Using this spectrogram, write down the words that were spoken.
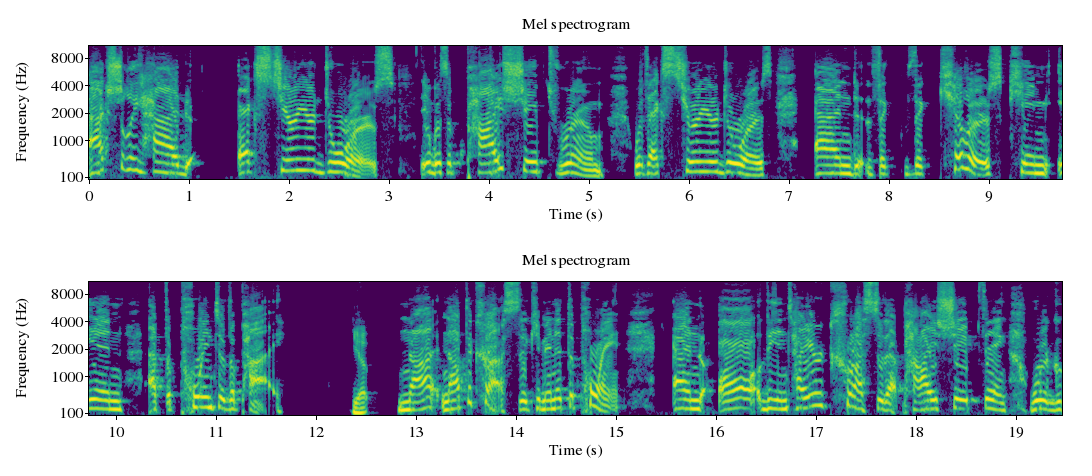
actually had exterior doors. It was a pie shaped room with exterior doors, and the the killers came in at the point of the pie Yep. not not the crust. They came in at the point, and all the entire crust of that pie shaped thing were g-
